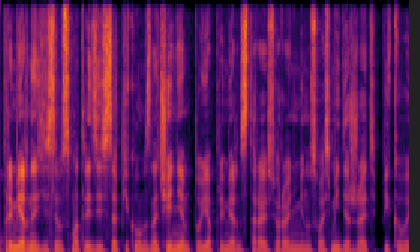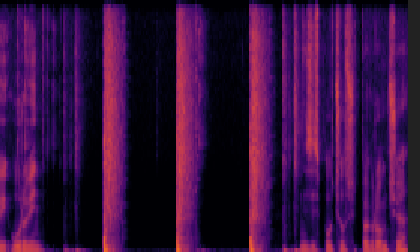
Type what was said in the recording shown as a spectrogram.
примерно, если смотреть здесь за пиковым значением, то я примерно стараюсь в районе минус 8 держать пиковый уровень. Здесь получилось чуть погромче.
